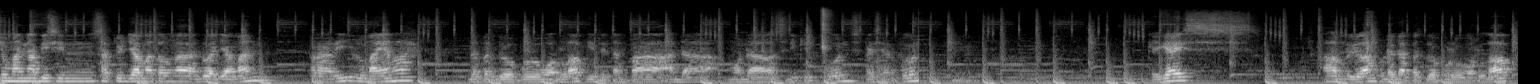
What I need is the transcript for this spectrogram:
cuman ngabisin satu jam atau enggak dua jaman per hari lumayan lah. Dapat 20 warlock gitu tanpa ada modal sedikit pun spesial pun. Oke guys. Alhamdulillah udah dapat 20 warlock.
